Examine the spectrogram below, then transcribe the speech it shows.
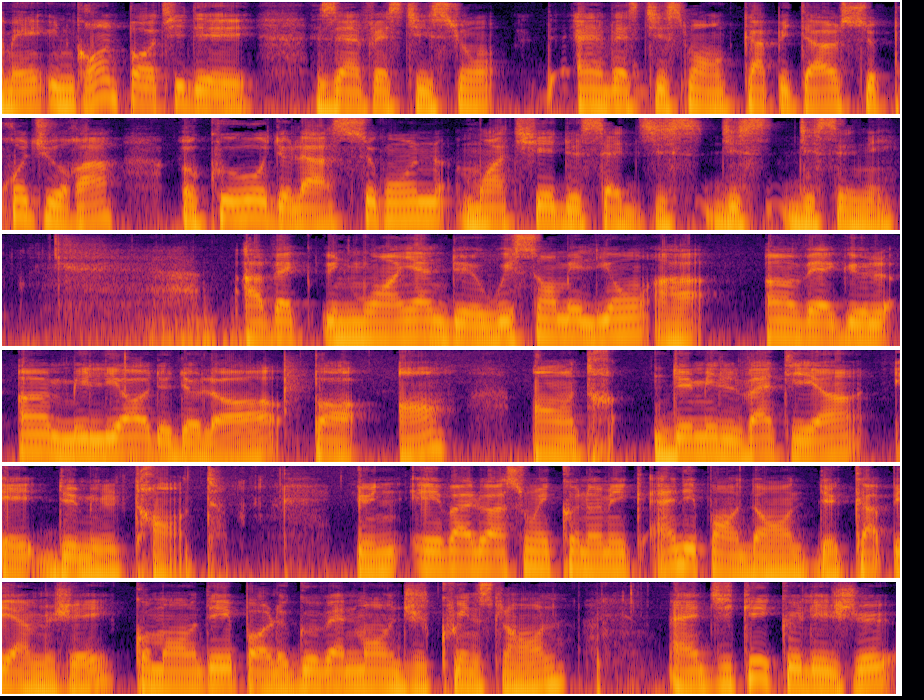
Mais une grande partie des investissements investissement en capital se produira au cours de la seconde moitié de cette décennie, avec une moyenne de 800 millions à 1,1 milliard de dollars par an entre 2021 et 2030. Une évaluation économique indépendante de KPMG, commandée par le gouvernement du Queensland, indiqué que les Jeux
